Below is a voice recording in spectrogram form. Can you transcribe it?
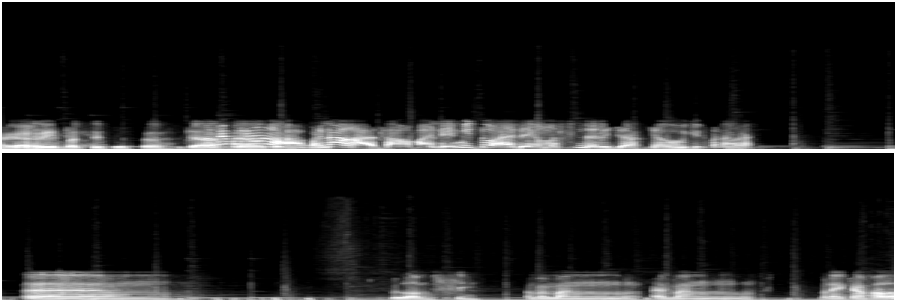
agak ribet di situ jarak Tapi jauh pernah, tuh. Pernah nggak sama pandemi tuh ada yang mesin dari jarak jauh gitu pernah nggak? Um, belum sih memang emang mereka kalau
